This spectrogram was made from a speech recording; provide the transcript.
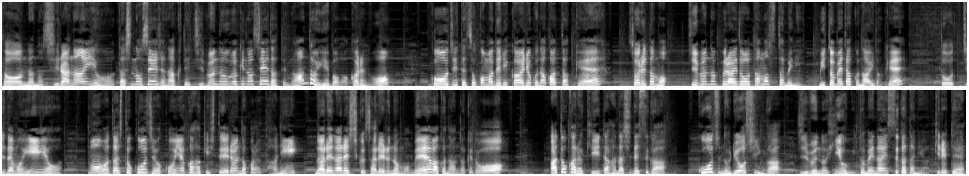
そんなの知らないよ。私のせいじゃなくて自分の浮気のせいだって何度言えばわかるの？工事ってそこまで理解力なかったっけ？それとも自分のプライドを保つために認めたくないだけ？どっちでもいいよもう私と工事は婚約破棄しているんだから他人慣れ慣れしくされるのも迷惑なんだけど。後から聞いた話ですが工事の両親が自分の非を認めない姿に呆れて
